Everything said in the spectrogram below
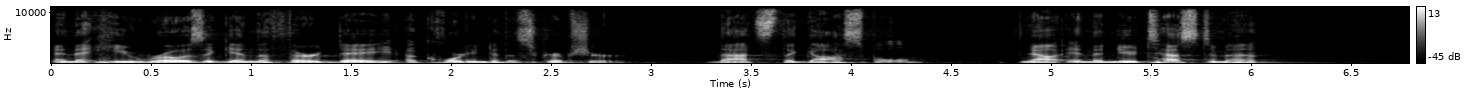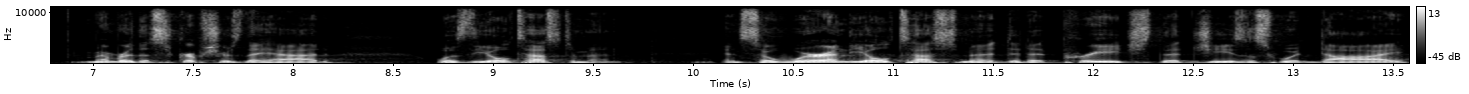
and that he rose again the third day according to the scripture. That's the gospel. Now, in the New Testament, remember the scriptures they had was the Old Testament. And so, where in the Old Testament did it preach that Jesus would die,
